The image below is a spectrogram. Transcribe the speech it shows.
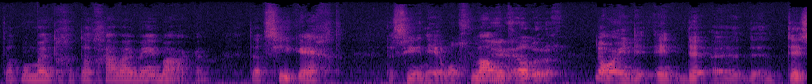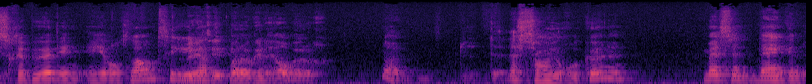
Dat moment, dat gaan wij meemaken. Dat zie ik echt. Dat zie je in heel ons land. In Elburg, Nou, in de, in de, eh, de- het is gebeurd in heel ons land, zie je weet dat. ik, maar ook in Elburg. Nou, dat zou heel goed kunnen. Mensen denken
